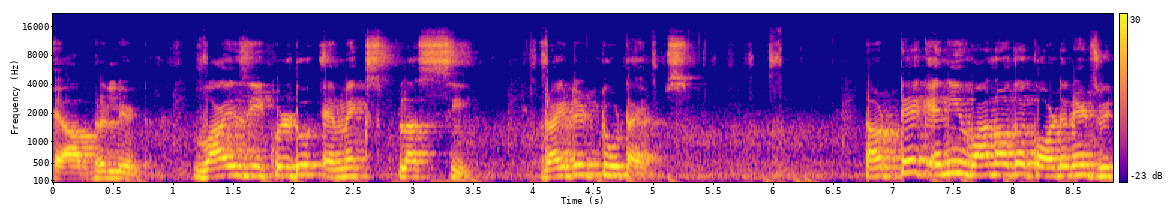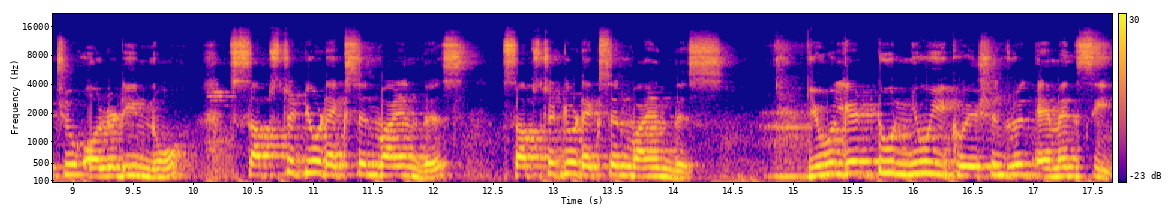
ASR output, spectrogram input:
Yeah brilliant. Y is equal to mx plus c. Write it two times. Now take any one of the coordinates which you already know. Substitute x and y in this. Substitute x and y in this. You will get two new equations with m and c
